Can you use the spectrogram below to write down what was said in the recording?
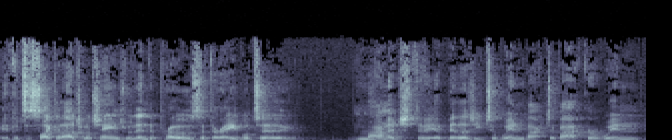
if it's a psychological change within the pros that they're able to manage the ability to win back to back or win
